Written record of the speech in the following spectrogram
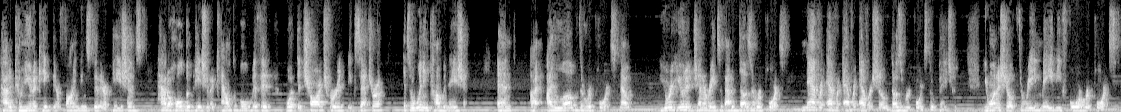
how to communicate their findings to their patients, how to hold the patient accountable with it, what to charge for it, etc. It's a winning combination. And I, I love the reports. Now, your unit generates about a dozen reports never, ever, ever, ever show a dozen reports to a patient. You want to show three, maybe four reports.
